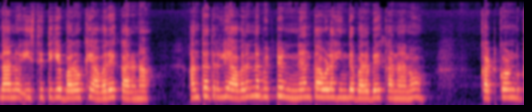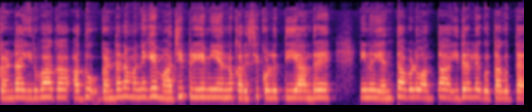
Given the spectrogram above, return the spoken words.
ನಾನು ಈ ಸ್ಥಿತಿಗೆ ಬರೋಕ್ಕೆ ಅವರೇ ಕಾರಣ. ಅಂಥದ್ರಲ್ಲಿ ಅವರನ್ನು ಬಿಟ್ಟು ನಿನ್ನಂಥವಳ ಹಿಂದೆ ಬರಬೇಕಾ ನಾನು? ಕಟ್ಕೊಂಡು ಗಂಡ ಇರುವಾಗ ಅದು ಗಂಡನ ಮನೆಗೆ ಮಾಜಿ ಪ್ರೇಮಿಯನ್ನು ಕರೆಸಿಕೊಳ್ಳುತ್ತೀಯಾ ಅಂದರೆ ನೀನು ಎಂಥವಳು ಅಂತ ಇದರಲ್ಲೇ ಗೊತ್ತಾಗುತ್ತೆ.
